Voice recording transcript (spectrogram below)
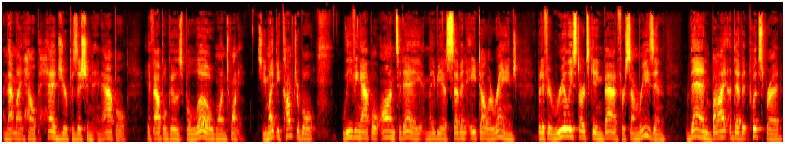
And that might help hedge your position in Apple if Apple goes below 120. So you might be comfortable leaving Apple on today, maybe a seven, eight dollar range. But if it really starts getting bad for some reason, then buy a debit put spread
